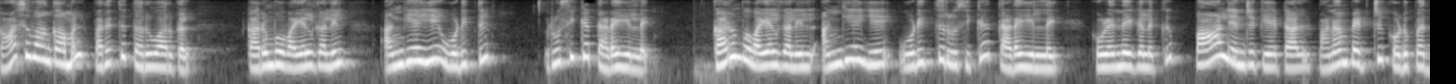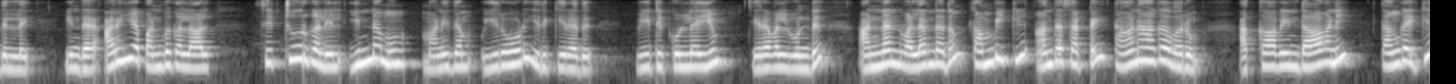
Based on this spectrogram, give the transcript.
காசு வாங்காமல் பறித்து தருவார்கள். கரும்பு வயல்களில் அங்கேயே ஒடித்து ருசிக்க தடையில்லை. கரும்பு வயல்களில் அங்கேயே ஒடித்து ருசிக்க தடையில்லை. குழந்தைகளுக்கு பால் என்று கேட்டால் பணம் பெற்று கொடுப்பதில்லை. இந்த அரிய பண்புகளால் சிற்றூர்களில் இன்னமும் மனிதம் உயிரோடு இருக்கிறது. வீட்டுக்குள்ளேயும் இரவல் உண்டு. அண்ணன் வளர்ந்ததும் தம்பிக்கு அந்த சட்டை தானாக வரும். அக்காவின் தாவணி தங்கைக்கு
